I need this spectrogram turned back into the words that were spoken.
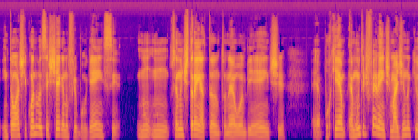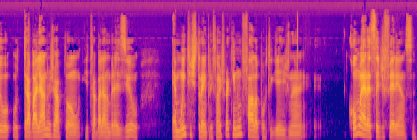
Então acho que quando você chega no Friburguense, não, não, você não estranha tanto, né? O ambiente é, porque é, é muito diferente. Imagino que o, o trabalhar no Japão e trabalhar no Brasil é muito estranho, principalmente para quem não fala português, né? Como era essa diferença?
